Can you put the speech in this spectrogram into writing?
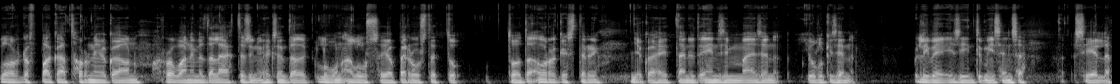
Lord of Pagathorn, joka on Rovaniemeltä lähtöisin 90-luvun alussa jo perustettu tuota orkesteri, joka heittää nyt ensimmäisen julkisen live-esiintymisensä siellä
